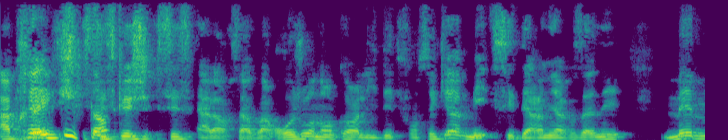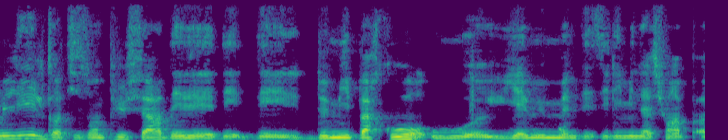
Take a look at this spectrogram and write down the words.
Après, c'est hein. ce que je, alors ça va rejoindre encore l'idée de Fonseca, mais ces dernières années, même Lille, quand ils ont pu faire des, des, des demi-parcours où euh, il y a eu même des éliminations, peu,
